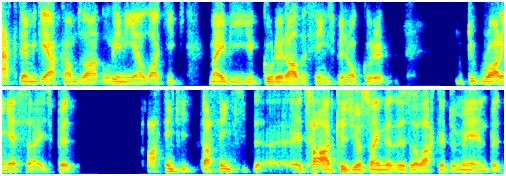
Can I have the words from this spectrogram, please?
academic outcomes aren't linear. Like you maybe you're good at other things, but not good at writing essays. But I think I think it's hard because you're saying that there's a lack of demand. But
